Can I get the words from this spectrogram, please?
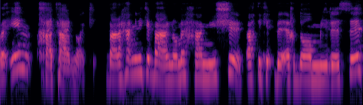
و این خطرناکه. برای همینه که برنامه همیشه وقتی که به اقدام می‌رسه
